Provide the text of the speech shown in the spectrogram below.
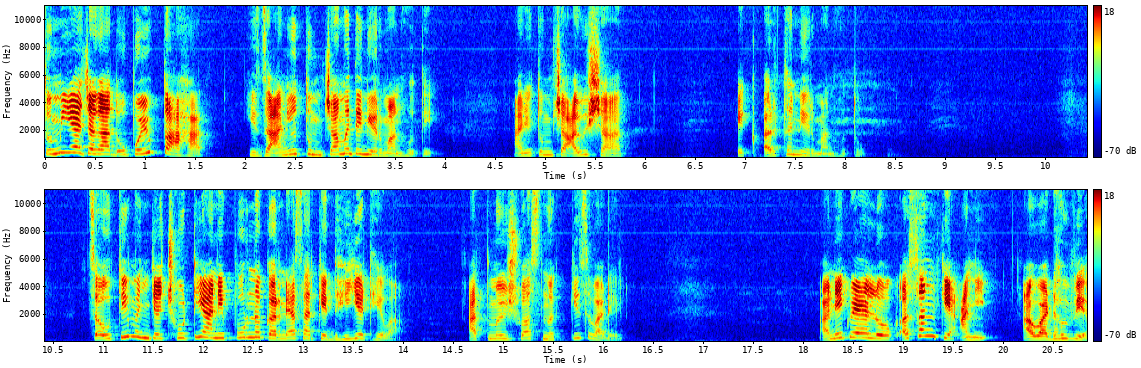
तुम्ही या जगात उपयुक्त आहात. ही जाणीव तुमच्यामध्ये निर्माण होते आणि तुमच्या आयुष्यात एक अर्थ निर्माण होतो. चौथी म्हणजे छोटी आणि पूर्ण करण्यासारखे ध्येय ठेवा. आत्मविश्वास नक्कीच वाढेल. अनेक वेळा लोक असंख्य आणि अवाढव्य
